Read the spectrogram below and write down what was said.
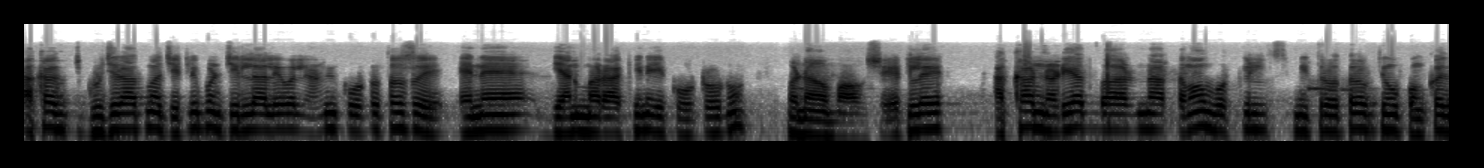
આખા ગુજરાતમાં જેટલી પણ જિલ્લા લેવલે નવી કોર્ટો થશે એને ધ્યાનમાં રાખીને એ કોર્ટોનું બનાવવામાં આવશે. એટલે આખા નડિયાદ બહારના તમામ વકીલ મિત્રો તરફથી હું પંકજ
